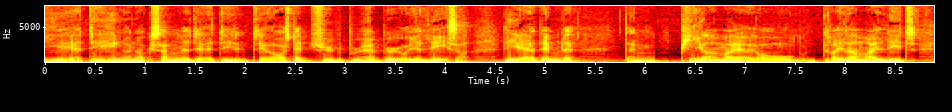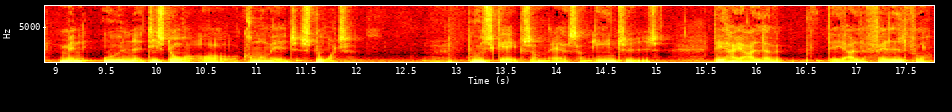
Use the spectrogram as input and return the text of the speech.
Ja, det hænger nok sammen med det, at det, det er også den type bøger, jeg læser. Det er dem, der, der piger mig og driller mig lidt, men uden at de står og kommer med et stort budskab, som er sådan entydigt. Det har jeg aldrig, det er jeg aldrig faldet for.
